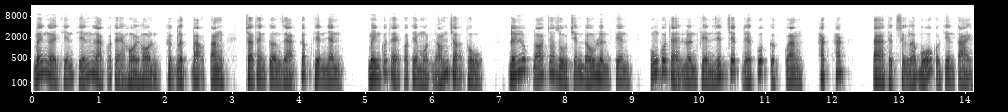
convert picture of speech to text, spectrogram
mấy người thiến thiến là có thể hồi hồn, thực lực bạo tăng, trở thành cường giả cấp thiên nhân. Mình có thể có thêm một nhóm trợ thủ. Đến lúc đó cho dù chiến đấu luân phiên, cũng có thể luân phiên giết chết đế quốc cực quang. Hắc hắc, ta thực sự là bố của thiên tài.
